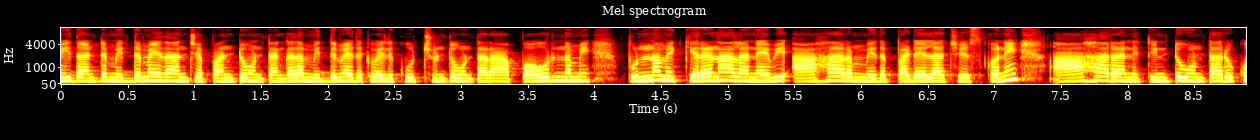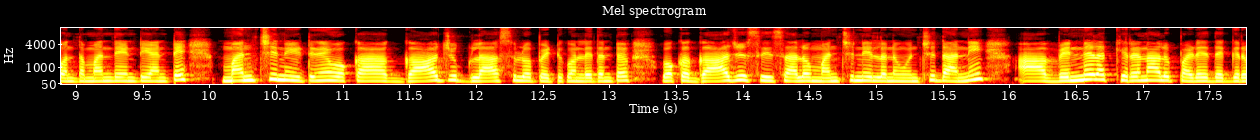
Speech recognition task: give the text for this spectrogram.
మీద అంటే మిద్దె మీద అని చెప్పి అంటూ ఉంటాం కదా మిద్దె మీదకి వెళ్ళి కూర్చుంటూ ఉంటారు. ఆ పౌర్ణమి పున్నమి కిరణాలు అనేవి ఆహారం మీద పడేలా చేసుకొని ఆహారాన్ని తింటూ ఉంటారు. కొంతమంది ఏంటి అంటే మంచి నీటిని ఒక గాజు గ్లాసులో పెట్టుకొని లేదంటే ఒక గాజు సీసాలో మంచినీళ్ళను ఉంచి దాన్ని ఆ వెన్నెల కిరణాలు పడే దగ్గర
